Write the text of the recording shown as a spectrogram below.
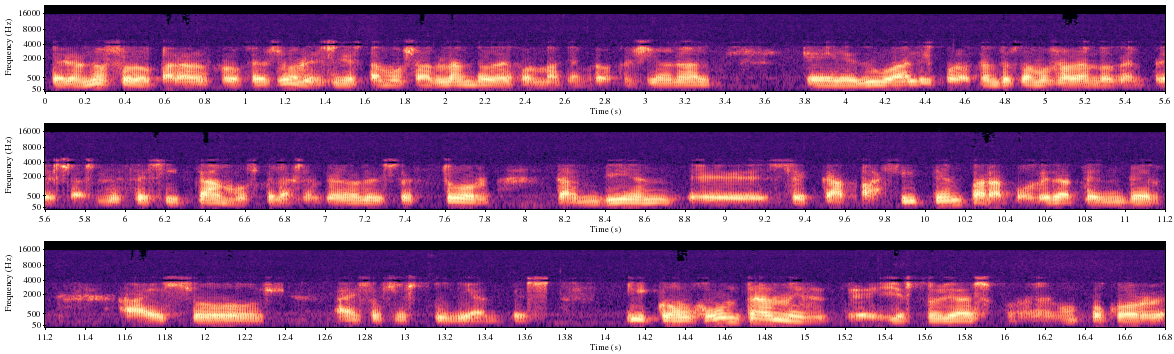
pero no solo para los profesores, sí estamos hablando de formación profesional eh, dual y por lo tanto estamos hablando de empresas. Necesitamos que las empresas del sector también eh, se capaciten para poder atender a esos, a esos estudiantes. Y conjuntamente, y esto ya es un poco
